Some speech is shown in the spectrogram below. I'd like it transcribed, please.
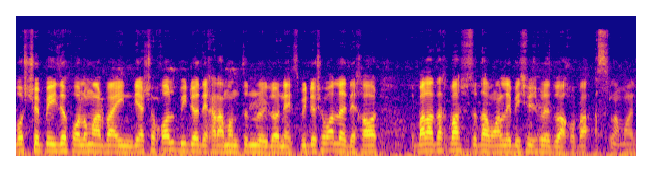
অবশ্যই পেজে ফলো মারবা। ইন্ডিয়া সকল ভিডিও দেখার আমন্ত্রণ রইল। নেক্সট ভিডিও সবাই দেখার ভালো থাকবা, সুস্থ থাকবা। বেশি বেশি করে দোয়া করবা। আসসালামু আলাইকুম।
